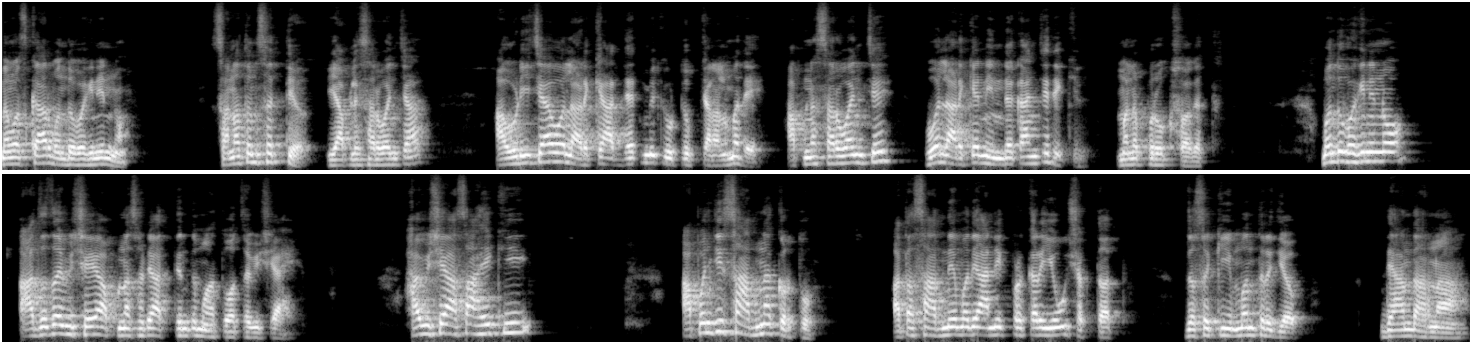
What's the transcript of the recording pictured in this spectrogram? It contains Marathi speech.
नमस्कार बंधू भगिनींनो. सनातन सत्य या आपल्या सर्वांच्या आवडीच्या व लाडक्या आध्यात्मिक युट्यूब चॅनलमध्ये आपणा सर्वांचे व लाडक्या निंदकांचे देखील मनपूर्वक स्वागत. बंधू भगिनींनो आजचा विषय आपणासाठी अत्यंत महत्त्वाचा विषय आहे. हा विषय असा आहे की आपण जी साधना करतो आता साधनेमध्ये अनेक प्रकार येऊ शकतात. जसं की मंत्रजप ध्यानधारणा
